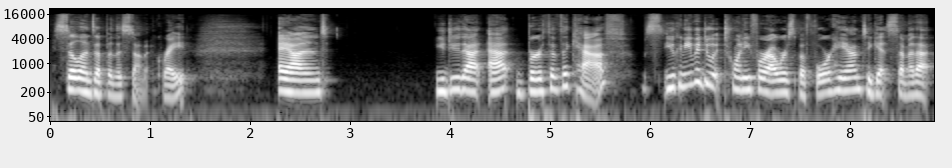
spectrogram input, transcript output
Still ends up in the stomach, right? And you do that at birth of the calf. You can even do it 24 hours beforehand to get some of that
